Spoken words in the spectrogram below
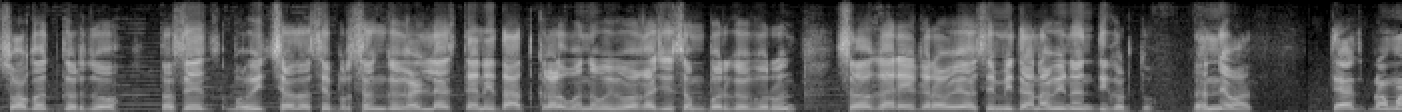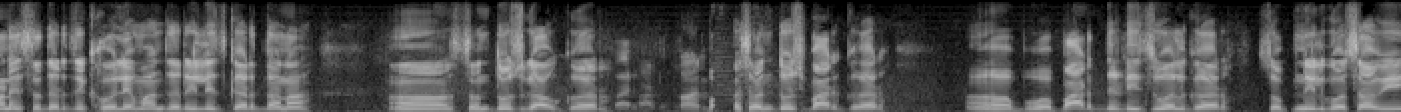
स्वागत करतो. तसेच भविष्यात असे प्रसंग घडल्यास त्यांनी तात्काळ वनविभागाशी संपर्क करून सहकार्य करावे असे मी त्यांना विनंती करतो. धन्यवाद. त्याचप्रमाणे सदरचे खवले मांजर रिलीज करताना अ, संतोष गावकर संतोष पारकर अ, प- पार्थ डिचवलकर स्वप्नील गोसावी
